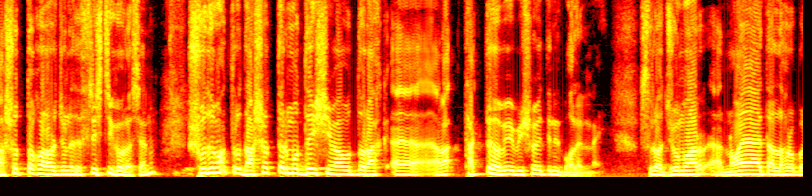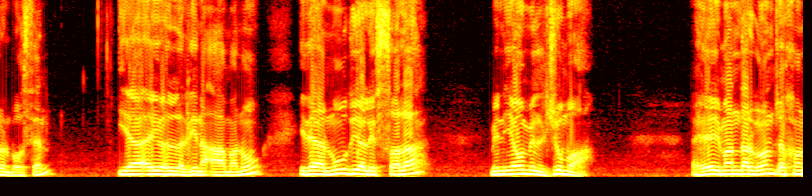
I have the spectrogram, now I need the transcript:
দাসত্ব করার জন্য যে সৃষ্টি করেছেন, শুধুমাত্র দাসত্বের মধ্যেই সীমাবদ্ধ রাখ থাকতে হবে এই বিষয়ে তিনি বলেন নাই। সুরা জুমার নয় আয়াত আল্লাহ রব্বুল বলছেন, ইয়া আইয়ুহাল্লাযীনা আমানু ইদা নুদিয়া লিস-সালাহ মিন ইয়াউমিল জুমআ হে ইমানদারগণ, যখন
